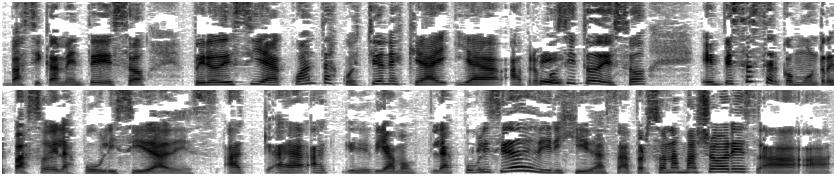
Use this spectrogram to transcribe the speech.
Básicamente eso. Pero decía, ¿cuántas cuestiones que hay? Y a, propósito de eso, empecé a hacer como un repaso de las publicidades, a, digamos, las publicidades dirigidas a personas mayores, a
